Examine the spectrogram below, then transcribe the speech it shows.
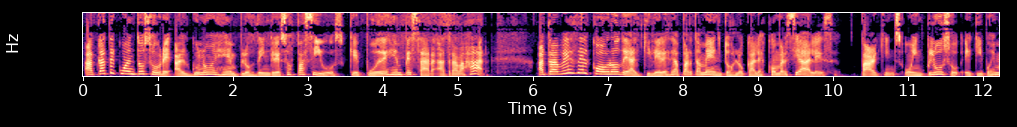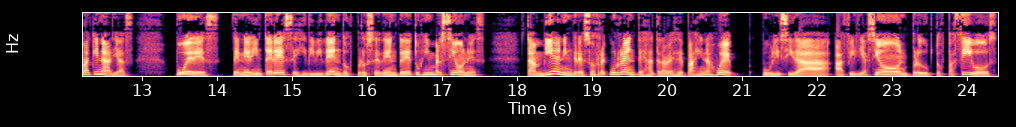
Acá te cuento sobre algunos ejemplos de ingresos pasivos que puedes empezar a trabajar. A través del cobro de alquileres de apartamentos, locales comerciales, parkings o incluso equipos y maquinarias, puedes tener intereses y dividendos procedentes de tus inversiones, también ingresos recurrentes a través de páginas web, publicidad, afiliación, productos pasivos,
